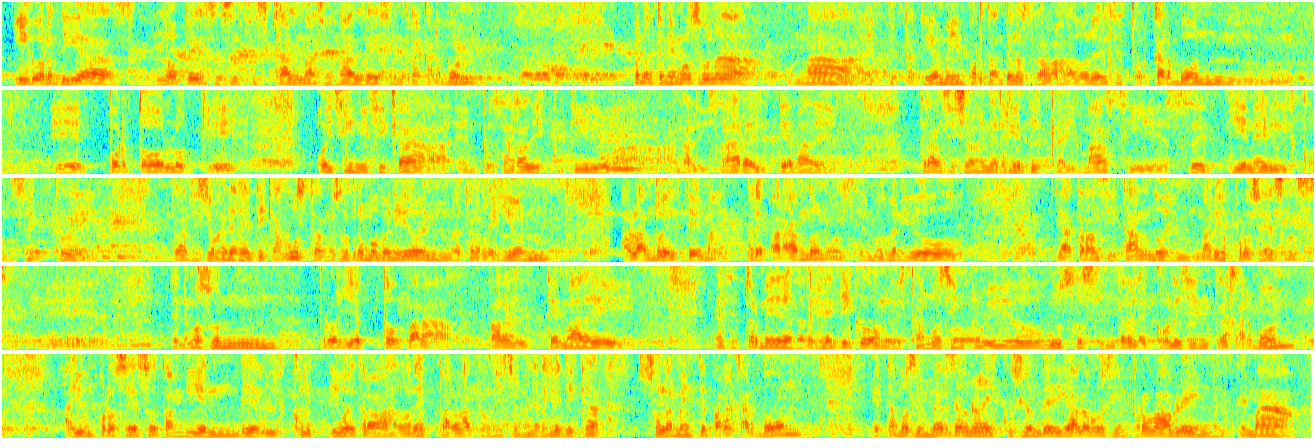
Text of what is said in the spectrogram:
Igor Díaz López, yo soy fiscal nacional de Centra Carbón. Bueno, tenemos una, una, expectativa muy importante de los trabajadores del sector carbón eh, por todo lo que hoy significa empezar a discutir o a analizar el tema de transición energética y más si ese tiene el concepto de transición energética justa. Nosotros hemos venido en nuestra región hablando del tema, preparándonos, hemos venido ya transitando en varios procesos. Eh, tenemos un proyecto para, para el tema de el sector minero energético, donde estamos incluidos usos entre y intracarbón. Hay un proceso también del colectivo de trabajadores para la transición energética solamente para carbón. Estamos inmersos en una discusión de diálogos improbables en el tema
